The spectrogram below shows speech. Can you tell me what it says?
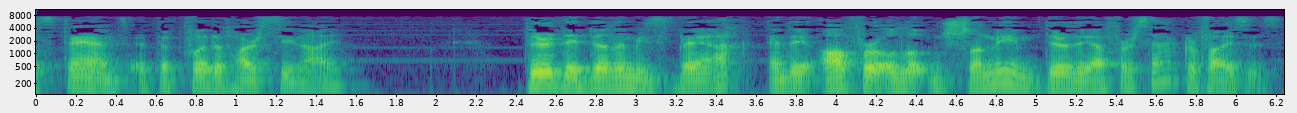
stands at the foot of Har Sinai. There they build a Mizbeach and they offer Olot and Shlamim. There they offer sacrifices.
